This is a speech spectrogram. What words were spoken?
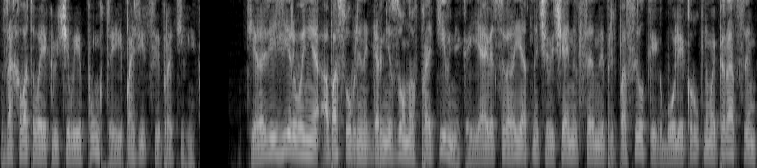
захватывая ключевые пункты и позиции противника. Терроризирование обособленных гарнизонов противника явится, вероятно, чрезвычайно ценной предпосылкой к более крупным операциям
